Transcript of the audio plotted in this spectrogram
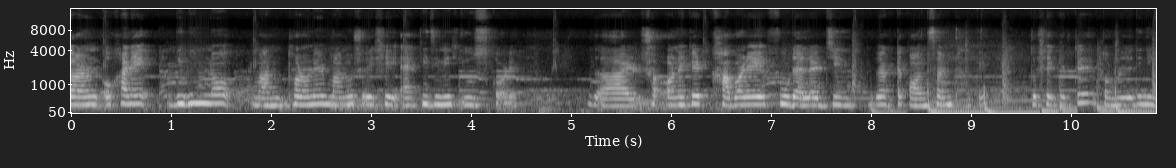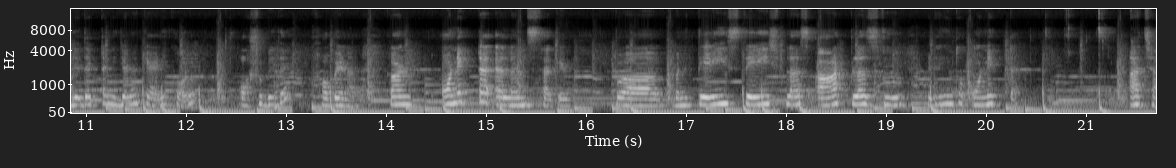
কারণ ওখানে বিভিন্ন মান- ধরনের মানুষ এই সেই একই জিনিস ইউজ করে। আর অনেকের খাবারে ফুড অ্যালার্জির একটা কনসার্ন থাকে। তো সেক্ষেত্রে তোমরা যদি নিজেদেরটা নিজেরা ক্যারি করো, অসুবিধে হবে না। কারণ অনেকটা অ্যালায়েন্স থাকে। মানে তেইশ তেইশ প্লাস আট প্লাস দুই, এটা কিন্তু অনেকটা। আচ্ছা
